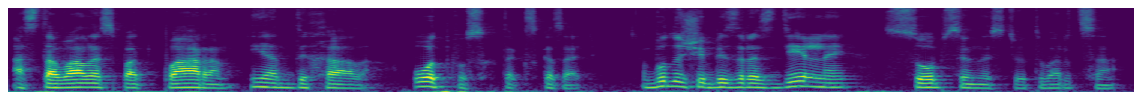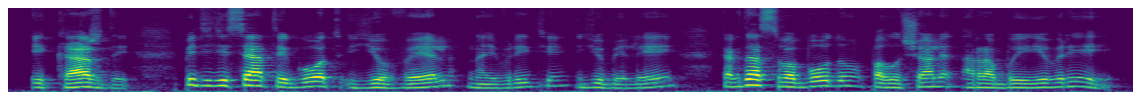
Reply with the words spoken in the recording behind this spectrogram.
оставалась под паром и отдыхала, отпуск, так сказать, будучи безраздельной собственностью Творца. И каждый 50-й год Йовель на иврите, юбилей, когда свободу получали рабы-евреи –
